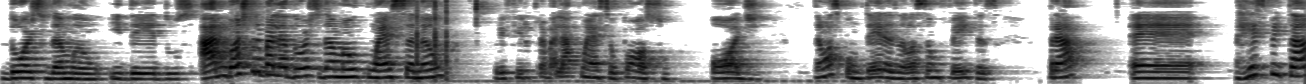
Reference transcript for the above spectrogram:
dorso da mão e dedos. Ah, não gosto de trabalhar dorso da mão com essa, não. Prefiro trabalhar com essa, eu posso? Pode. Então, as ponteiras, elas são feitas para é, respeitar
